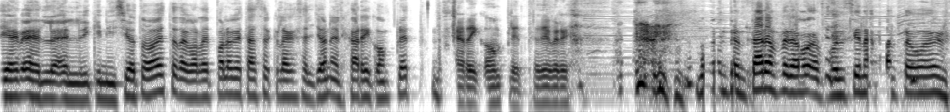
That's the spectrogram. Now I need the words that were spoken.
Y el, el- el que inició todo esto, ¿te acordás, Pablo, que estaba cerca de la casa del John? El Harry Complete. Harry pero- No lo intentaron, pero funciona tanto, weón.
